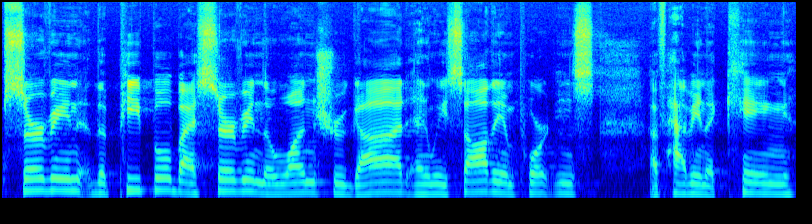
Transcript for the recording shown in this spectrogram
serving the people by serving the one true God. And we saw the importance of having a king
